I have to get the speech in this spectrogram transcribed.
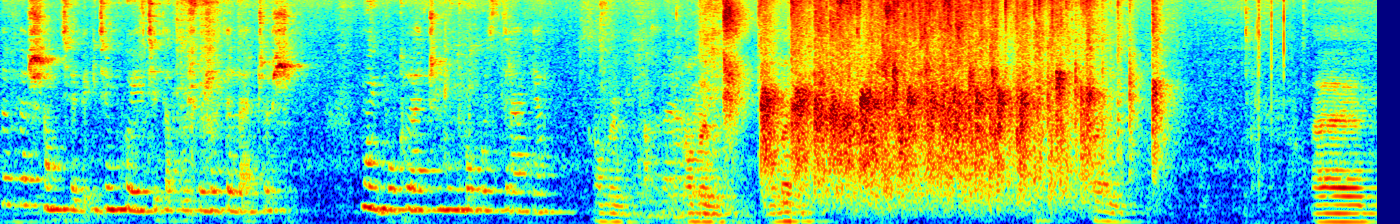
Wywyższam Ciebie i dziękuję Ci, Tatusiu, że Ty leczysz. Mój Bóg leczy, mój Bóg uzdrawia. Amen. Amen. Amen. Amen.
